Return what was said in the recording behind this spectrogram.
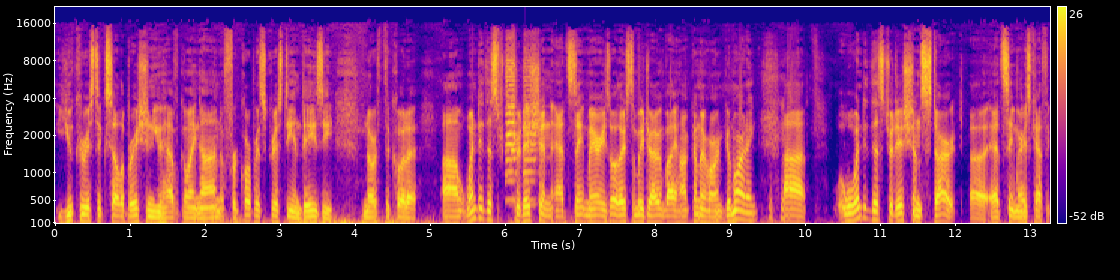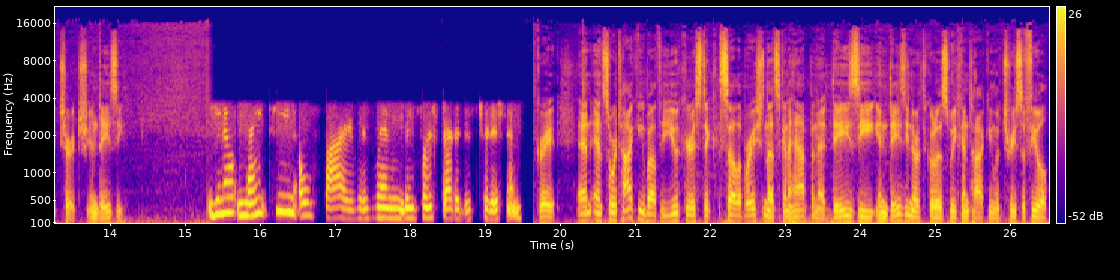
Eucharistic celebration you have going on for Corpus Christi and Dazey, North Dakota. Uh, when did this tradition at St. Mary's? Oh, there's somebody driving by honking their horn. Good morning. Uh, when did this tradition start uh, at St. Mary's Catholic Church in Dazey? You know, 1905 is when they first started this tradition. Great, and and so we're talking about the Eucharistic celebration that's going to happen at Dazey in Dazey, North Dakota this weekend. Talking with Teresa Fuel,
